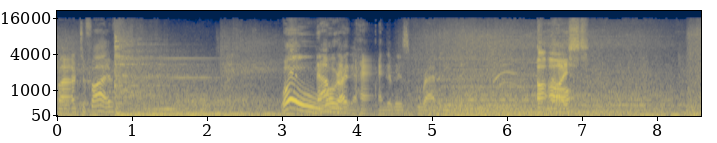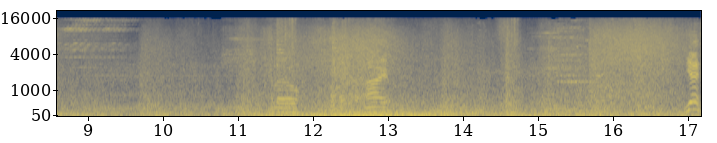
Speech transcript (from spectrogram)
Five to five. Whoa! Now all I'm right. getting a hang of this gravity thing. Uh oh. Nice. Yes!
